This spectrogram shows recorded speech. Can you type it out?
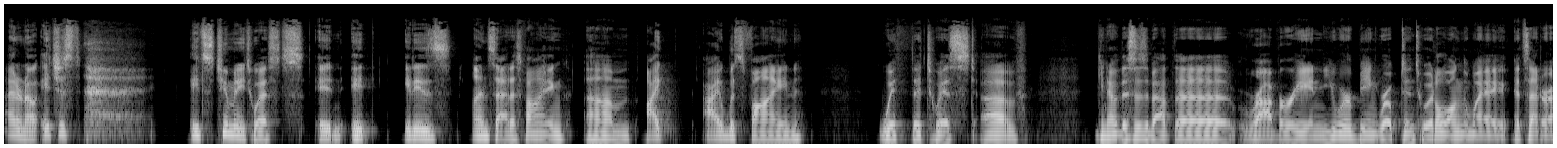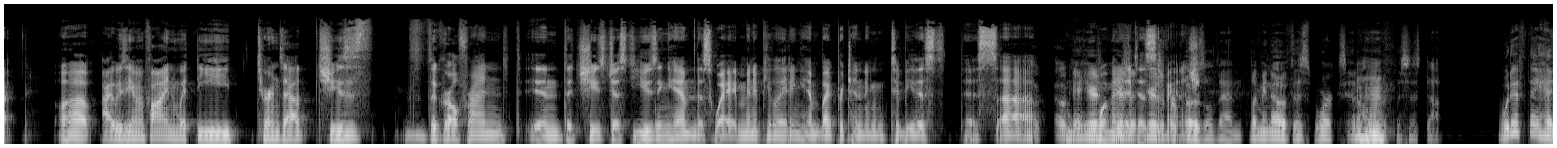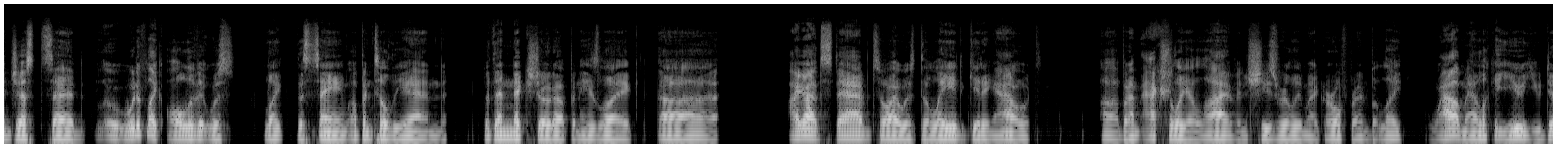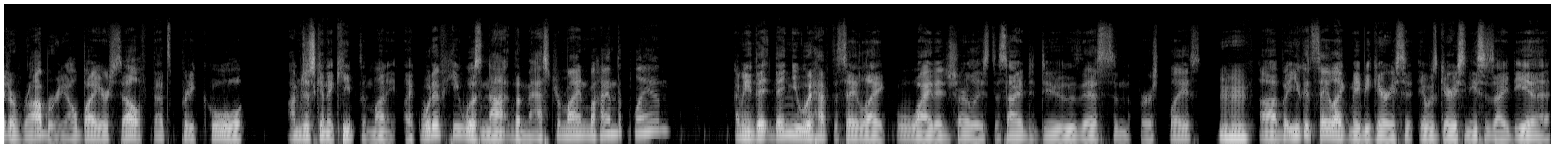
I don't know. It just it's too many twists. It it it is unsatisfying. Um I I was fine with the twist of you know, this is about the robbery and you were being roped into it along the way, etc. Uh I was even fine with the turns out she's the girlfriend and that she's just using him this way, manipulating him by pretending to be this this uh Okay, here's, women here's, at a here's a proposal then. Let me know if this works at all, or Mhm. if this is dumb. What if they had just said, what if like all of it was like the same up until the end, but then Nick showed up and he's like, uh, I got stabbed, so I was delayed getting out, uh, but I'm actually alive and she's really my girlfriend. But like, wow, man, look at you. You did a robbery all by yourself. That's pretty cool. I'm just going to keep the money. Like, what if he was not the mastermind behind the plan? I mean, th- then you would have to say like, why did Charlize decide to do this in the first place? mhm. Uh, but you could say like maybe Gary, it was Gary Sinise's idea,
